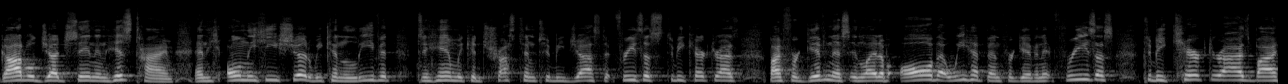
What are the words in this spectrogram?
God will judge sin in His time, and only He should. We can leave it to Him. We can trust Him to be just. It frees us to be characterized by forgiveness in light of all that we have been forgiven. It frees us to be characterized by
